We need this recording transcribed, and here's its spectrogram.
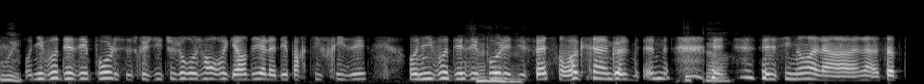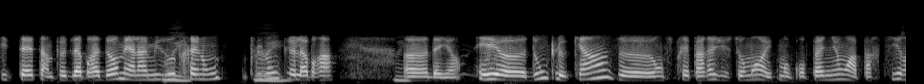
Oui. Au niveau des épaules, c'est ce que je dis toujours aux gens. Regardez, elle a des parties frisées. Au niveau des épaules et des fesses, on voit que c'est un golden. D'accord. Et sinon, elle a, elle a sa petite tête un peu de labrador, mais elle a un museau Oui. très long, plus Oui. long que le labra, Oui. euh, d'ailleurs. Et euh, donc le 15, euh, on se préparait justement avec mon compagnon à partir,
